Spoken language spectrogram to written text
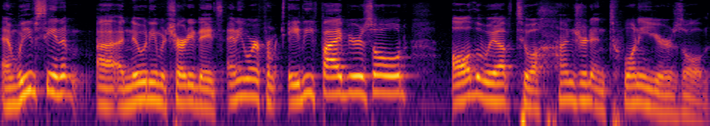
And we've seen uh, annuity maturity dates anywhere from 85 years old all the way up to 120 years old.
